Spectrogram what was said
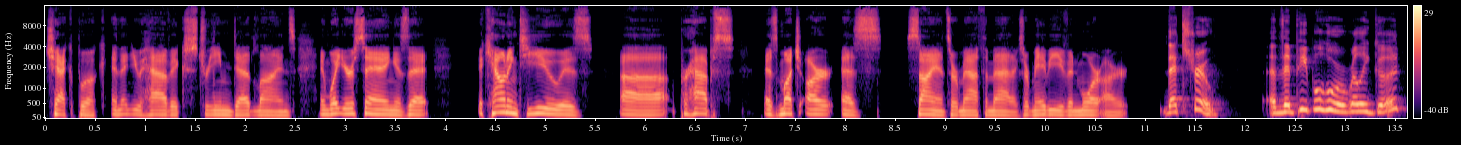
checkbook, and then you have extreme deadlines. And what you're saying is that accounting to you is uh, perhaps as much art as science or mathematics or maybe even more art. That's true. The people who are really good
